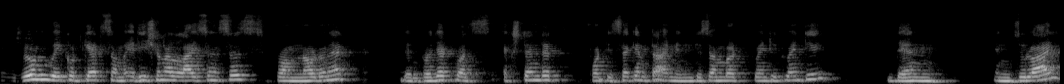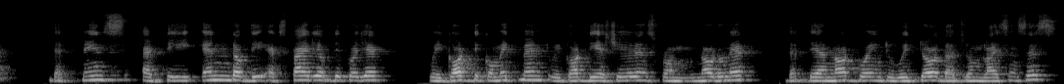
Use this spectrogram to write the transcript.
In June, we could get some additional licenses from NORDUnet. Then project was extended for the second time in December 2020. Then in July, that means at the end of the expiry of the project, we got the commitment, we got the assurance from NORDUnet that they are not going to withdraw the Zoom licenses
